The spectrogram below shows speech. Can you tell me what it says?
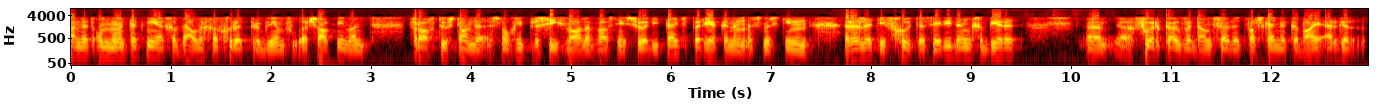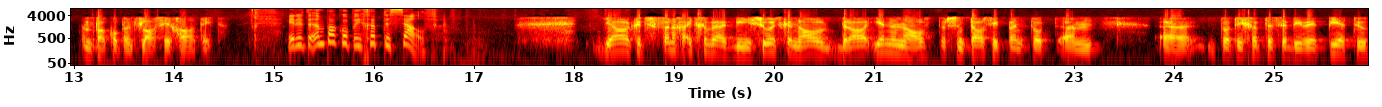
kan dit onmoontlik nie 'n geweldige groot probleem veroorsaak nie want vraagtoestande is nog nie presies waar hulle was nie. So die tydsberekening is miskien relatief goed. As hierdie ding gebeur het uh, voor Covid dan sou dit waarskynlik 'n baie erger impak op inflasie gehad het. Het dit 'n impak op Egipte self? Ja, ek het vinnig uitgewerk die Suezkanaal dra 1.5 persentasiepunt tot ehm um, uh tot Egipte se BBP toe.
